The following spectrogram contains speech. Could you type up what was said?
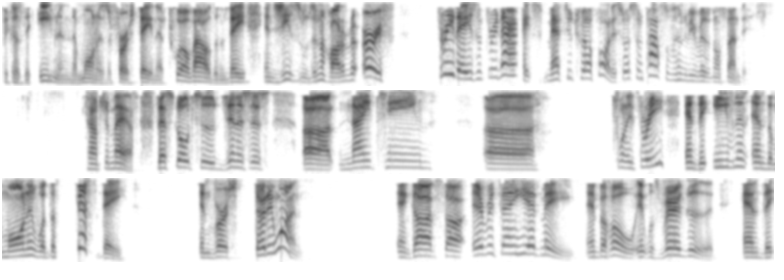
Because the evening and the morning is the first day, and there's 12 hours in the day, and Jesus was in the heart of the earth three days and three nights, Matthew 12, 40. So it's impossible for him to be risen on Sunday. Count your math. Let's go to Genesis uh, 19, uh, 23. And the evening and the morning were the fifth day in verse 31. And God saw everything he had made, and behold, it was very good. And the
